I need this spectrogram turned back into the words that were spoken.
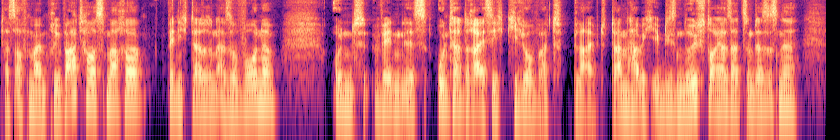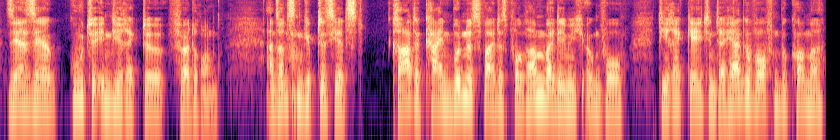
das auf meinem Privathaus mache, wenn ich da drin also wohne und wenn es unter 30 Kilowatt bleibt. Dann habe ich eben diesen Nullsteuersatz und das ist eine sehr, sehr gute indirekte Förderung. Ansonsten gibt es jetzt gerade kein bundesweites Programm, bei dem ich irgendwo direkt Geld hinterhergeworfen bekomme.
